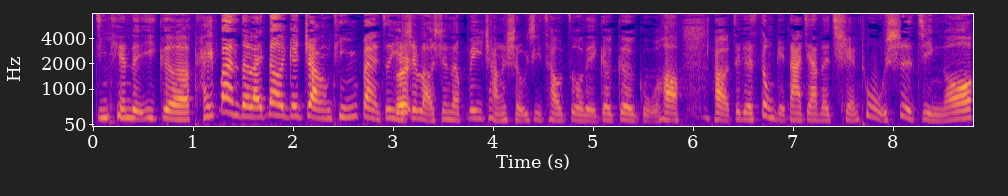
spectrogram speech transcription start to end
今天的一个台办的来到一个涨停板，这也是老师呢非常熟悉操作的一个个股哈。好，这个送给大家的前途似锦哦，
